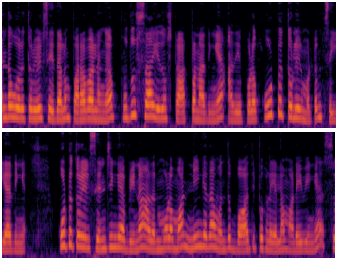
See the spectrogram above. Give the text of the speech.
எந்த ஒரு தொழில் செய்தாலும் பரவாயில்லைங்க. புதுசாக எதுவும் ஸ்டார்ட் பண்ணாதீங்க. அதே போல் கூட்டு தொழில் மட்டும் செய்யாதீங்க. கூட்டு தொழில் செஞ்சீங்க அப்படின்னா அதன் மூலமாக நீங்கள் தான் வந்து பாதிப்புகளை எல்லாம் அடைவீங்க. ஸோ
